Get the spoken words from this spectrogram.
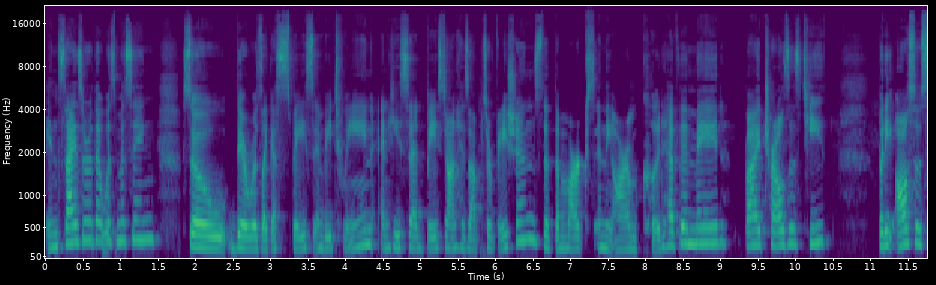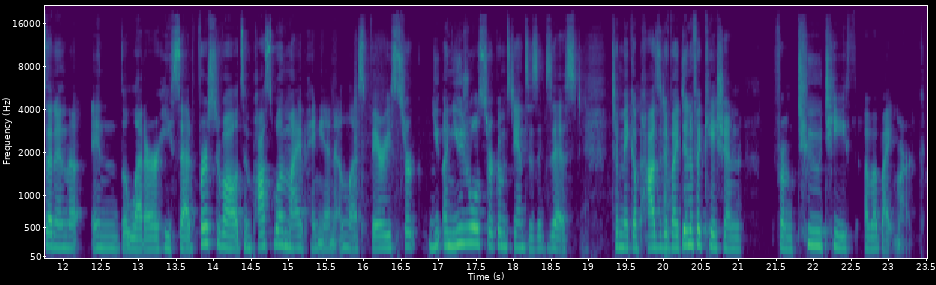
incisor that was missing, so there was like a space in between. And he said, based on his observations, that the marks in the arm could have been made by Charles's teeth. But he also said in the in the letter, he said, first of all, it's impossible in my opinion, unless very cir- unusual circumstances exist, to make a positive identification from two teeth of a bite mark.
